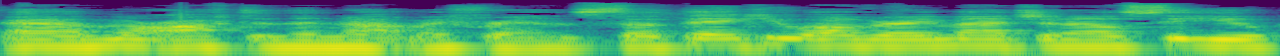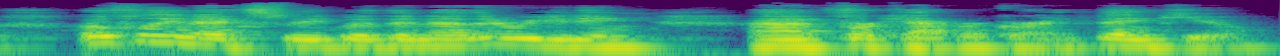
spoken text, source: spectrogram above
uh, more often than not, my friends. So thank you all very much. And I'll see you hopefully next week with another reading uh, for Capricorn. Thank you.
